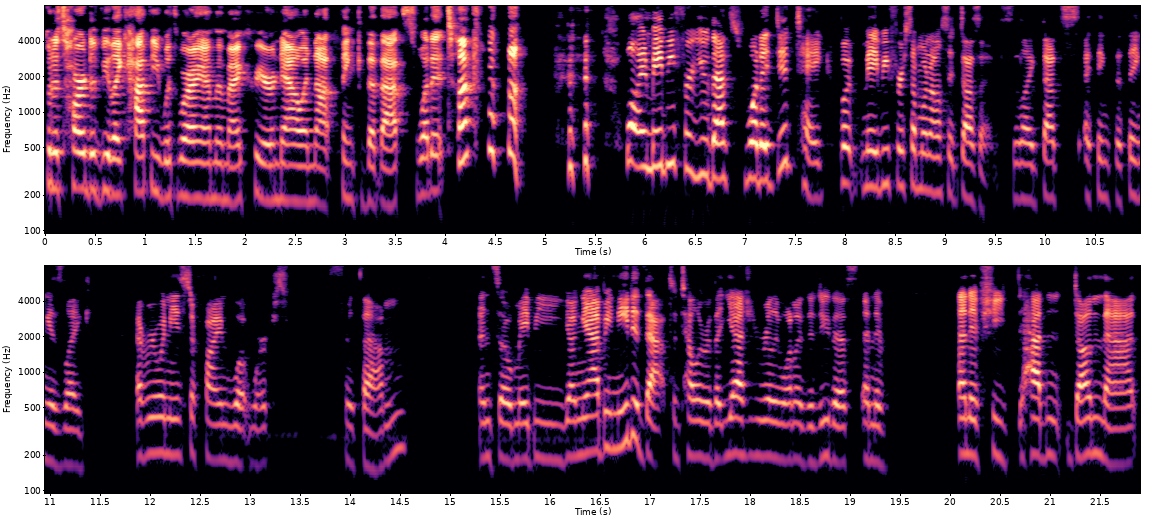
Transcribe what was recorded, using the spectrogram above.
but it's hard to be like happy with where I am in my career now and not think that that's what it took. well, and maybe for you that's what it did take, but maybe for someone else it doesn't. So, like that's I think the thing is like everyone needs to find what works for them. And so maybe young Abby needed that to tell her that yeah, she really wanted to do this and if and if she hadn't done that,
